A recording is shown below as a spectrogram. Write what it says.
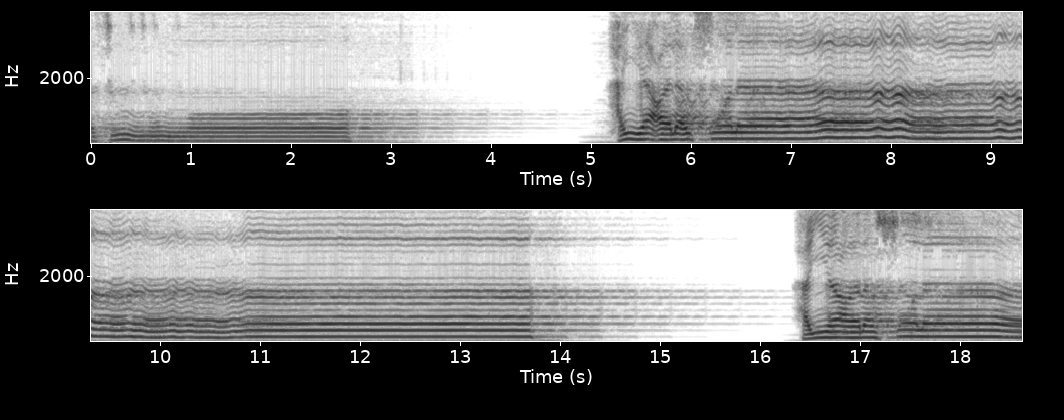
رسول الله. حي على الصلاة. حي على الصلاة.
